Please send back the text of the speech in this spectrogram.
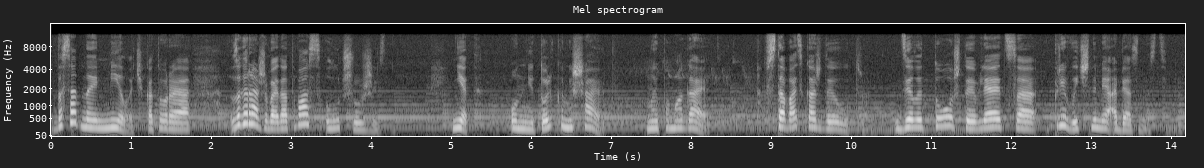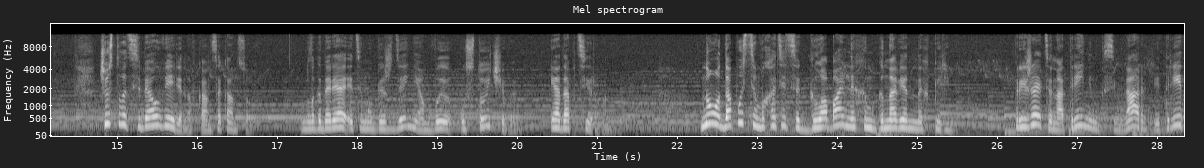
досадная мелочь, которая загораживает от вас лучшую жизнь. Нет, он не только мешает, но и помогает. Вставать каждое утро, делать то, что является привычными обязанностями, чувствовать себя уверенно, в конце концов. Благодаря этим убеждениям вы устойчивы и адаптированы. Но, допустим, вы хотите глобальных и мгновенных перемен. Приезжаете на тренинг, семинар, ретрит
